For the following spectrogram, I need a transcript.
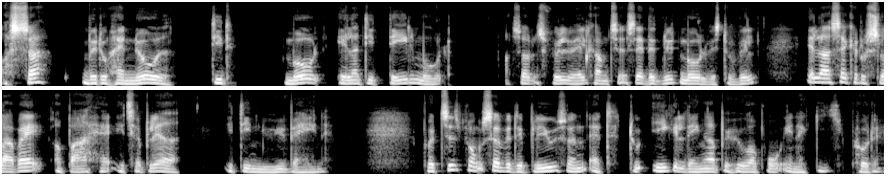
Og så vil du have nået dit mål eller dit delmål. Og så er du selvfølgelig velkommen til at sætte et nyt mål, hvis du vil. Eller så kan du slappe af og bare have etableret i din nye vane. På et tidspunkt så vil det blive sådan, at du ikke længere behøver at bruge energi på det.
